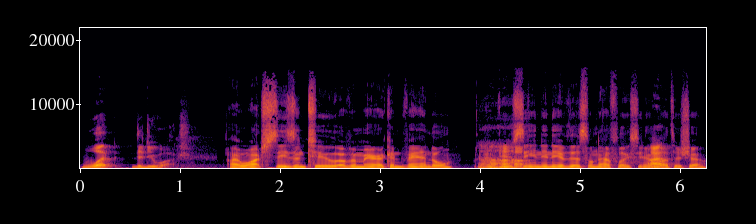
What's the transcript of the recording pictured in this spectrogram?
What did you watch? I watched season two of American Vandal. Have you seen any of this on Netflix? You know I- about this show?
